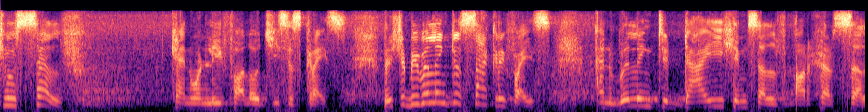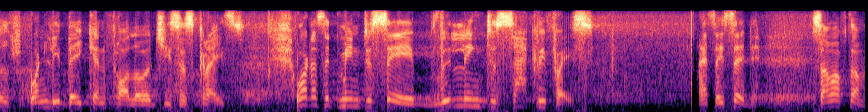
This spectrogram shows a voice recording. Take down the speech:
to self can only follow Jesus Christ. They should be willing to sacrifice and willing to die himself or herself. Only they can follow Jesus Christ. What does it mean to say willing to sacrifice? As I said, some of them,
